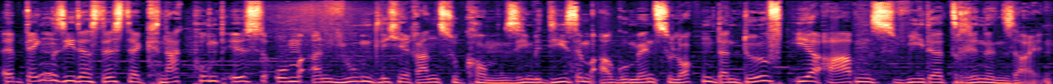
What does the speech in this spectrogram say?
Äh, denken Sie, dass das der Knackpunkt ist, um an Jugendliche ranzukommen? Sie mit diesem Argument zu locken, dann dürft ihr abends wieder drinnen sein.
